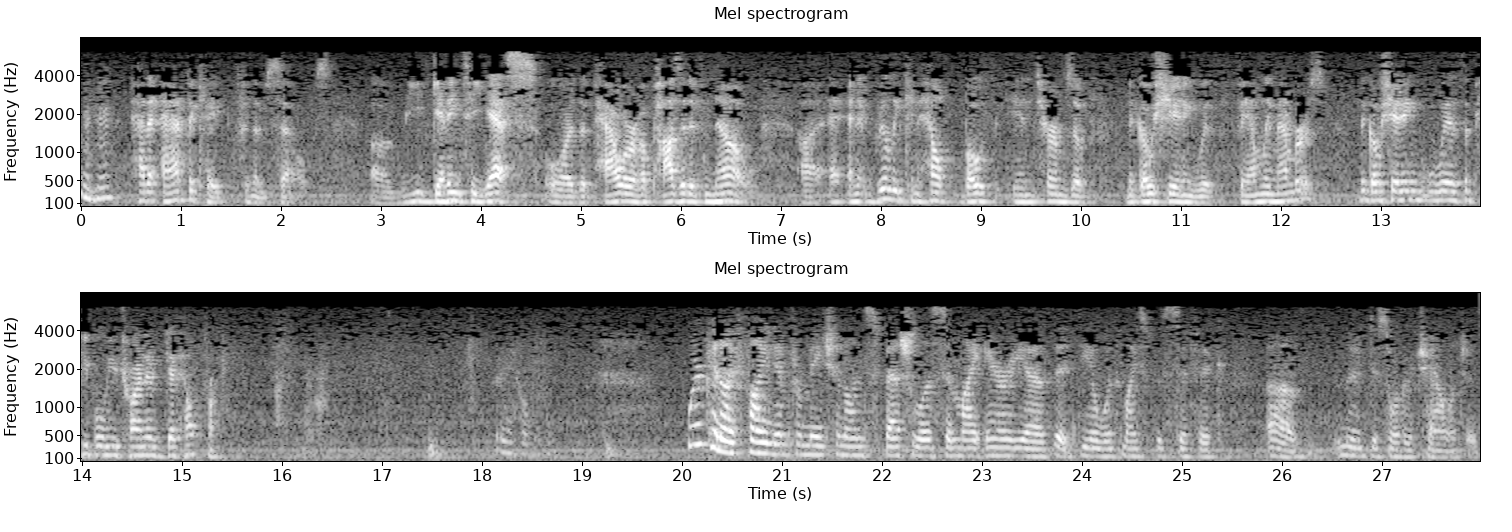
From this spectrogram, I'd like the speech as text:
mm-hmm. how to advocate for themselves, uh, read Getting to Yes or The Power of a Positive No. Uh, and it really can help both in terms of negotiating with family members, negotiating with the people you're trying to get help from. Very helpful. Where can I find information on specialists in my area that deal with my specific uh, mood disorder challenges?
